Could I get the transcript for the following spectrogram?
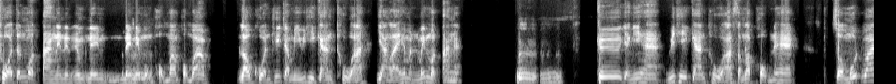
ถั่วจนหมดตังค์ในในในในในมุมผมอะผมว่าเราควรที่จะมีวิธีการถั่วอย่างไรให้มันไม่หมดตังค์อะอืมอืมคืออย่างนี้ฮะ วิธีการถั่วสำหรับผมนะฮะ สมมุติว่า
